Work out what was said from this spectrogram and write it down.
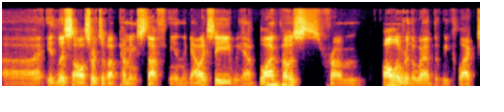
Uh, it lists all sorts of upcoming stuff in the Galaxy. We have blog posts from all over the web that we collect.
